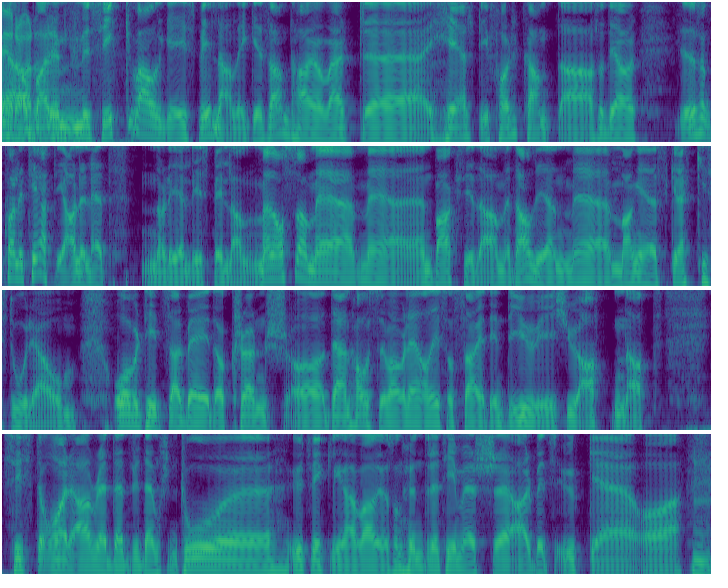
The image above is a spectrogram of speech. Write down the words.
ja, og bare ting. musikkvalget i spillene, ikke sant, har jo vært uh, helt i forkant av Altså, de har det er sånn kvalitet i alle ledd når det gjelder de spillene, men også med, med en bakside av medaljen, med mange skrekkhistorier om overtidsarbeid og crunch. Og Dan Houser var vel en av de som sa i et intervju i 2018 at siste året av Red Dead Redemption 2-utviklinga var det jo sånn 100 timers eh, arbeidsuke, og mm.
